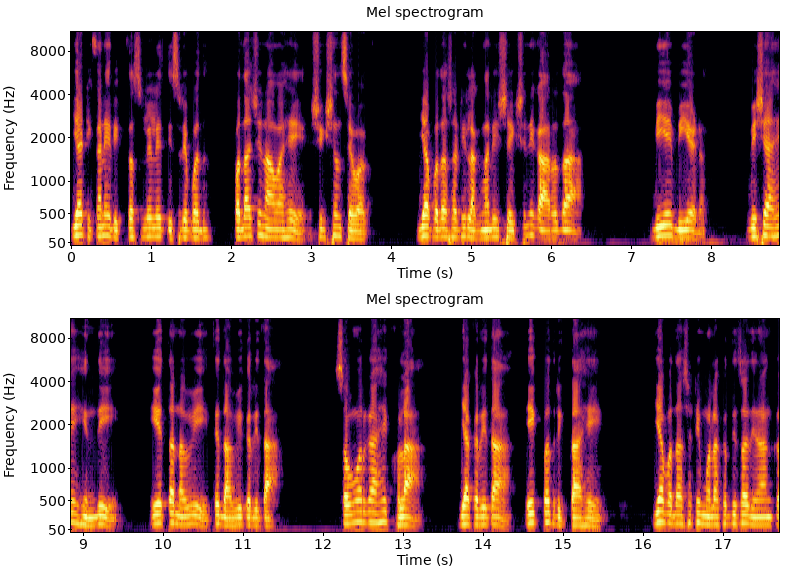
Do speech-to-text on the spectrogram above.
या ठिकाणी रिक्त असलेले तिसरे पद. पदाचे नाव आहे शिक्षण सेवक. या पदासाठी लागणारी शैक्षणिक अर्हता बी ए बी एड. विषय आहे हिंदी. इयत्ता नववी ते दहावीकरिता संवर्ग आहे खुला. याकरिता एक पद रिक्त आहे. या पदासाठी मुलाखतीचा दिनांक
